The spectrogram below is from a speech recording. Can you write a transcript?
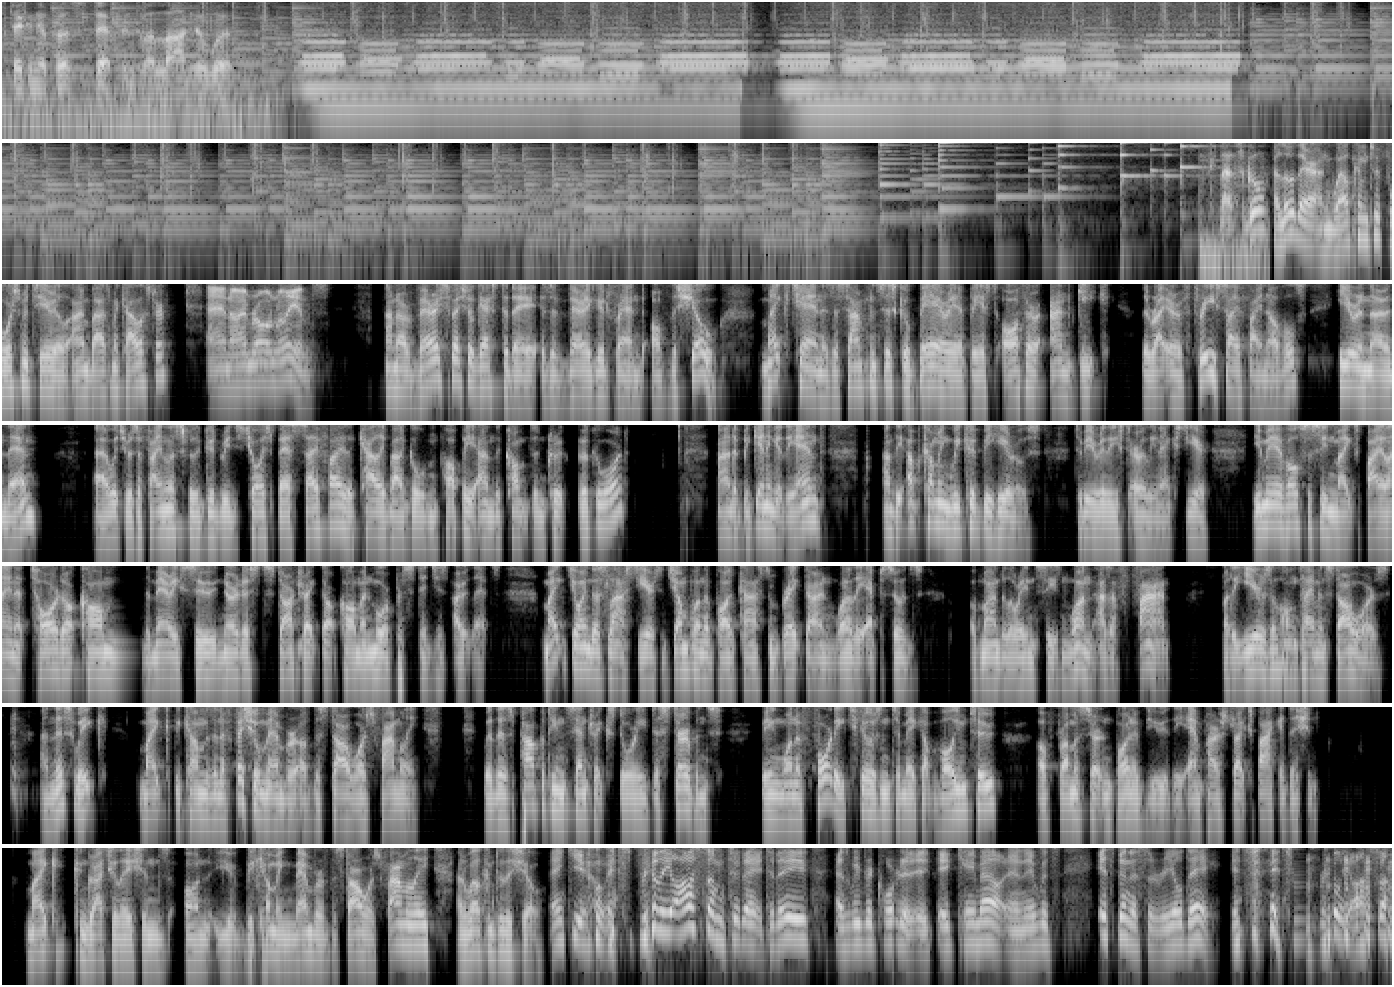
you've taken your first step into a larger world. Let's go. Hello there, and welcome to Force Material. I'm Baz McAllister. And I'm Rowan Williams. And our very special guest today is a very good friend of the show. Mike Chen is a San Francisco Bay Area based author and geek, the writer of three sci fi novels, Here and Now and Then, uh, which was a finalist for the Goodreads Choice Best Sci Fi, the CALIBA Golden Poppy, and the Compton Crook Book Award, and A Beginning at the End, and the upcoming We Could Be Heroes, to be released early next year. You may have also seen Mike's byline at Tor.com, The Mary Sue, Nerdist, StarTrek.com, and more prestigious outlets. Mike joined us last year to jump on the podcast and break down one of the episodes of Mandalorian Season 1 as a fan, but a year is a long time in Star Wars. and this week, Mike becomes an official member of the Star Wars family, with his Palpatine centric story Disturbance being one of 40 chosen to make up Volume 2 of From a Certain Point of View, the Empire Strikes Back edition. Mike, congratulations on you becoming member of the Star Wars family and welcome to the show. Thank you. It's really awesome today. Today, as we recorded, it, it came out and it was it's been a surreal day. It's it's really awesome.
